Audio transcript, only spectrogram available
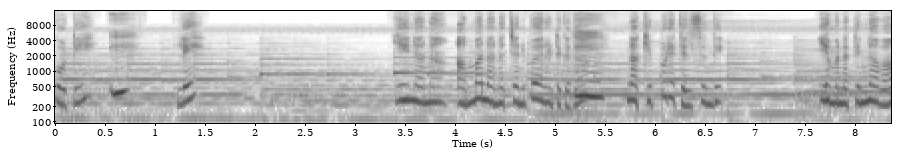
కోటి. లే. ఏ నాన్న అమ్మ నాన్న చనిపోయారంట కదా. నాకిప్పుడే తెలిసింది. ఏమన్నా తిన్నావా.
